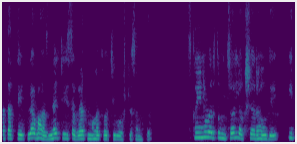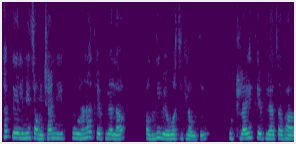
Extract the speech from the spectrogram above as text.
आता थेपला भाजण्याची सगळ्यात महत्वाची गोष्ट सांगते. स्क्रीनवर तुमचं लक्ष राहू दे. इथं तेल मी चमच्यानी पूर्ण थेपल्याला अगदी व्यवस्थित लावते. कुठलाही थेपल्याचा भाग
